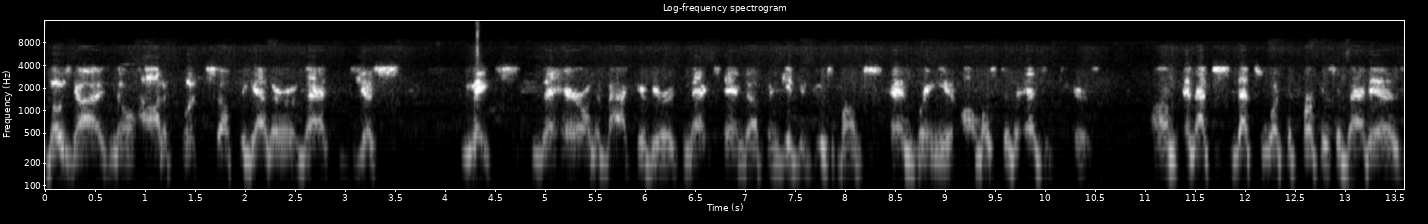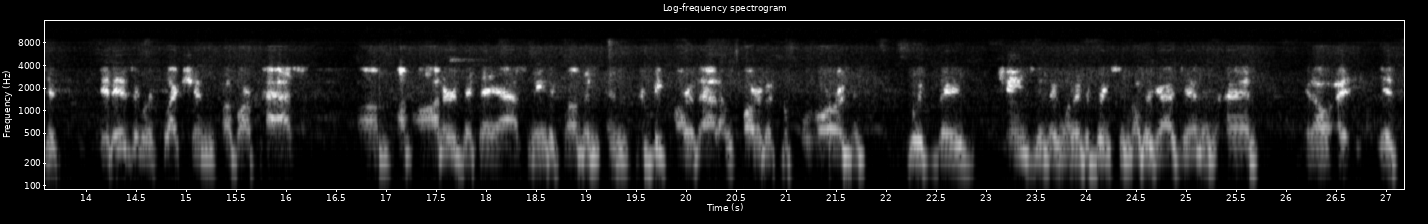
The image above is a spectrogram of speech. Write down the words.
Those guys know how to put stuff together that just makes the hair on the back of your neck stand up and give you goosebumps and bring you almost to the edge of tears. Um, and that's that's what the purpose of that is. It it is a reflection of our past. Um, I'm honored that they asked me to come and, and, and be part of that. I was part of it before, and then they changed and they wanted to bring some other guys in, and, and you know it, it's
